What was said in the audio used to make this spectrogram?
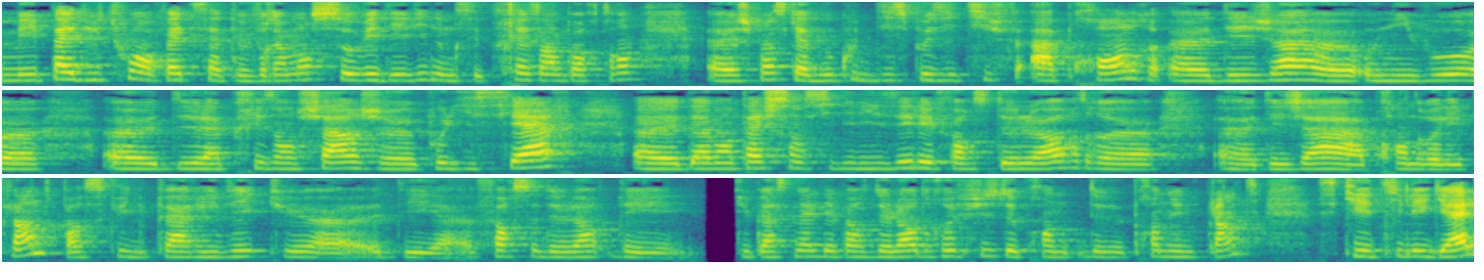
mais pas du tout. En fait, ça peut vraiment sauver des vies, donc c'est très important. je pense qu'il y a beaucoup de dispositifs à prendre déjà au niveau de la prise en charge policière, davantage sensibiliser les forces de l'ordre déjà à prendre les plaintes parce qu'il peut arriver que des forces de du personnel des forces de l'ordre refuse de prendre, une plainte, ce qui est illégal.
